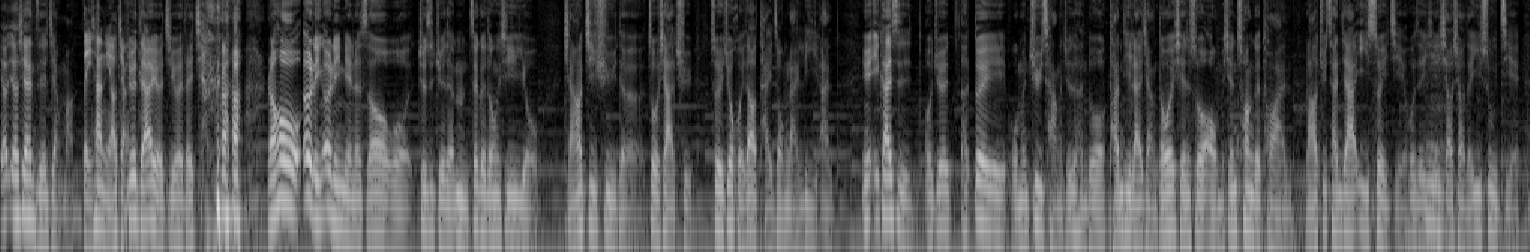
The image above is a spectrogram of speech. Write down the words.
要要现在直接讲吗？等一下你要讲，就是等下有机会再讲。然后二零二零年的时候，我就是觉得嗯，这个东西有想要继续的做下去，所以就回到台中来立案。因为一开始我觉得对我们剧场，就是很多团体来讲，都会先说哦，我们先创个团，然后去参加艺穗节或者一些小小的艺术节，嗯、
